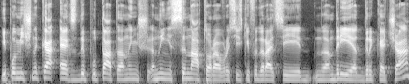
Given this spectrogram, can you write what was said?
і помічника екс-депутата, нині, сенатора в Російській Федерації Андрія Дрикача,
